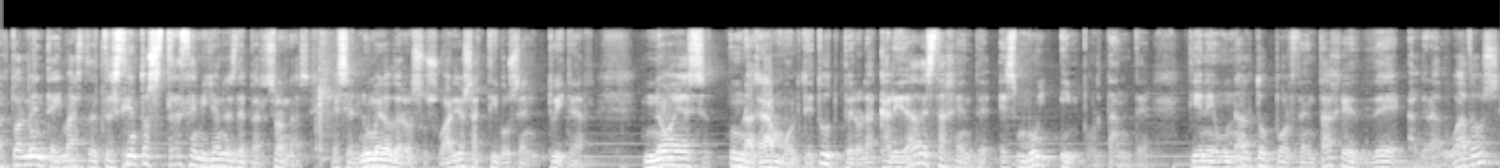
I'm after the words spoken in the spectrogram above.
Actualmente hay más de 313 millones de personas, es el número de los usuarios activos en Twitter. No es una gran multitud, pero la calidad de esta gente es muy importante. Tiene un alto porcentaje de graduados,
